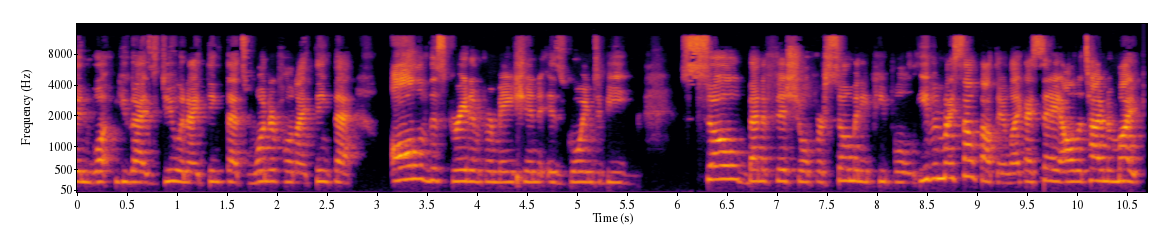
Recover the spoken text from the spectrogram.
in what you guys do. And i think that's wonderful. And i think that all of this great information is going to be so beneficial for so many people, even myself out there. Like I say all the time to Mike,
